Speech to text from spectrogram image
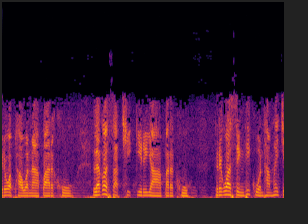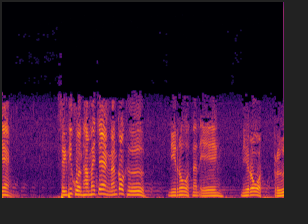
เรียกว่าภาวนาปารคู แล้วก็สัจฉิกิริยาปารคูเรียกว่าสิ่งที่ควรทำให้แจ้ง สิ่งที่ควรทำให้แจ้งนั้นก็คือ นิโรดนั่นเอง นิโรธหรือ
